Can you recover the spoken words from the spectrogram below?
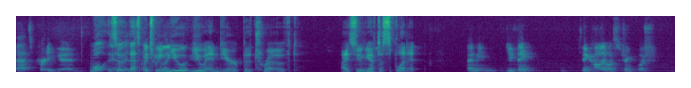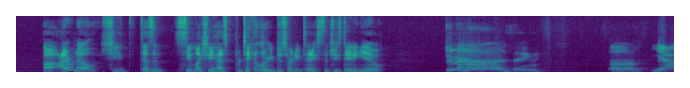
that's pretty good. well This so that's between like you Busch. you and your betrothed i assume you have to split it I mean, you think you think Holly wants to drink Busch? uh, i don't know she doesn't seem like she has particularly discerning taste and she's dating you Zing. Um, yeah,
